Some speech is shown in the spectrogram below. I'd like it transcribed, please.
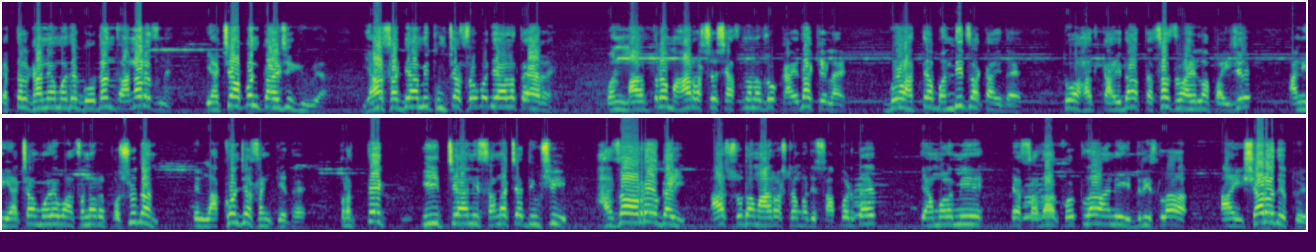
कत्तलखान्यामध्ये गोदान जाणारच नाही याची आपण काळजी घेऊया. यासाठी आम्ही तुमच्यासोबत यायला तयार आहे. पण मात्र महाराष्ट्र शासनानं जो कायदा केला आहे गो हत्या बंदीचा कायदा आहे तो हा कायदा तसाच राहिला पाहिजे आणि याच्यामुळे वाचणारं पशुधन हे लाखोंच्या संख्येत आहे. प्रत्येक ईदच्या आणि सणाच्या दिवशी हजारो गाई आज सुद्धा महाराष्ट्रामध्ये सापडत आहेत त्यामुळे मी त्या सदा खोतला आणि इद्रिसला हा इशारा देतोय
